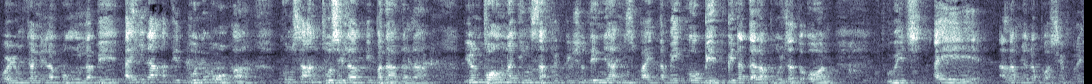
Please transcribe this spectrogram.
or yung kanila pong labi ay hinakatid po ni Mocha kung saan po sila ipadadala. Yun po ang naging sakripisyo din niya in spite na may COVID, pinadala po siya doon. Which ay, alam niyo na po, siyempre,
